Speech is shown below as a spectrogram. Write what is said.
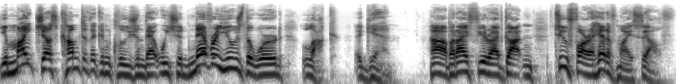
you might just come to the conclusion that we should never use the word luck again. Ah, but I fear I've gotten too far ahead of myself.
